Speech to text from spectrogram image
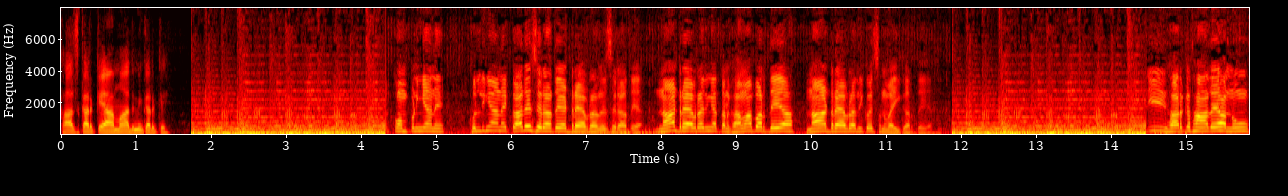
ਖਾਸ ਕਰਕੇ ਆਮ ਆਦਮੀ ਕਰਕੇ। ਕੰਪਨੀਆਂ ਨੇ ਖੁੱਲੀਆਂ ਨੇ ਕਾਦੇ ਸਿਰਾਂ ਤੇ ਆ? ਡਰਾਈਵਰਾਂ ਦੇ ਸਿਰਾਂ ਤੇ ਆ। ਨਾ ਡਰਾਈਵਰਾਂ ਦੀਆਂ ਤਨਖਾਹਾਂ ਭਰਦੇ ਆ, ਨਾ ਡਰਾਈਵਰਾਂ ਦੀ ਕੋਈ ਸੁਣਵਾਈ ਕਰਦੇ ਆ। ਜੀ, ਹਰ ਇੱਕ ਥਾਂ ਤੇ ਸਾਨੂੰ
